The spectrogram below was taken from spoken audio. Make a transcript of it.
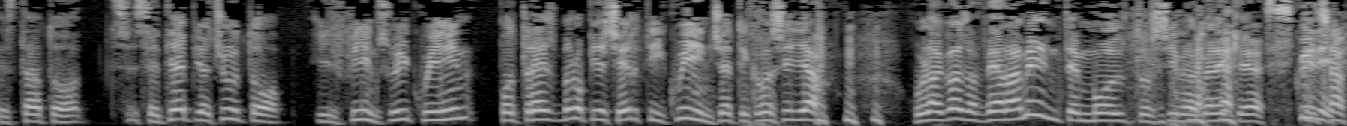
è stato se ti è piaciuto il film sui Queen potrebbero piacerti i Queen, cioè ti consigliamo una cosa veramente molto simile a quelle che... Quindi, diciamo,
